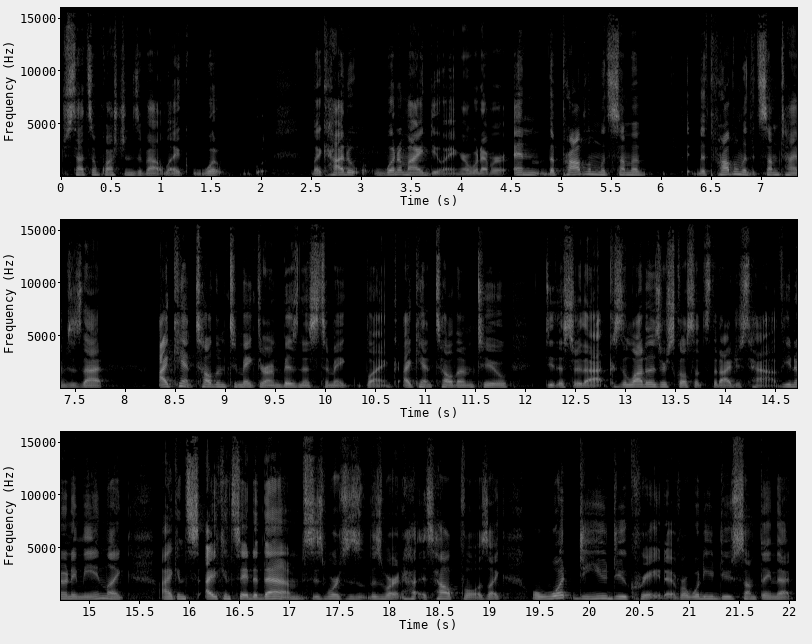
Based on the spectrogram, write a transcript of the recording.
just had some questions about like what like how do what am I doing or whatever. And the problem with some of the problem with it sometimes is that I can't tell them to make their own business to make blank. I can't tell them to do this or that because a lot of those are skill sets that I just have. You know what I mean? Like I can I can say to them, this is where this is, where it is helpful. Is like, well, what do you do creative, or what do you do something that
